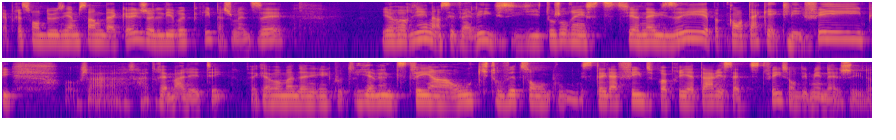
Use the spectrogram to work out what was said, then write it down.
Après son deuxième centre d'accueil, je l'ai repris parce que je me disais, il n'y aura rien dans ses valises. Il est toujours institutionnalisé, il n'y a pas de contact avec les filles, puis oh, ça, a très mal été. Fait qu'à un moment donné, écoute, il y avait une petite fille en haut qui trouvait de son goût. C'était la fille du propriétaire et sa petite fille sont déménagés, là.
